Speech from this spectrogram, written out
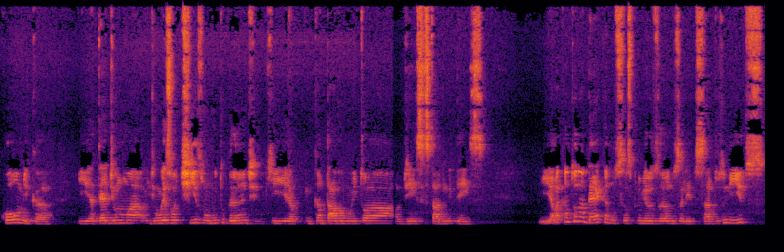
cômica e até de, uma, de um exotismo muito grande que encantava muito a audiência estadunidense. E ela cantou na década, nos seus primeiros anos ali dos Estados Unidos,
